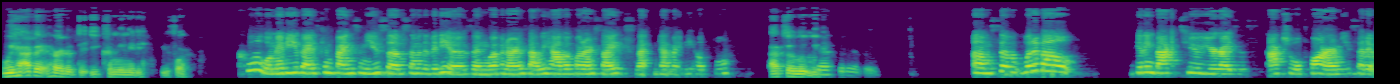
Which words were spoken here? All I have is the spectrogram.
We haven't heard of the e community before. Cool. Well, maybe you guys can find some use of some of the videos and webinars that we have up on our sites. That that might be helpful. Absolutely. Definitely. Um, so, what about getting back to your guys' actual farm? You said it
